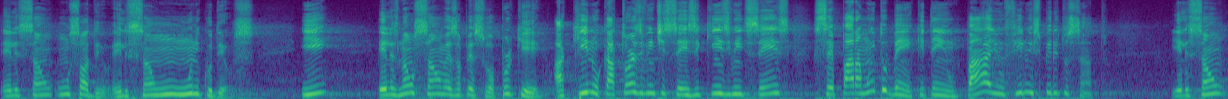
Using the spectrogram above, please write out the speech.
eles são um só Deus, eles são um único Deus. E eles não são a mesma pessoa. Por quê? Aqui no 14, 26 e 15, 26, separa muito bem que tem um Pai, um Filho e um Espírito Santo. E eles são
